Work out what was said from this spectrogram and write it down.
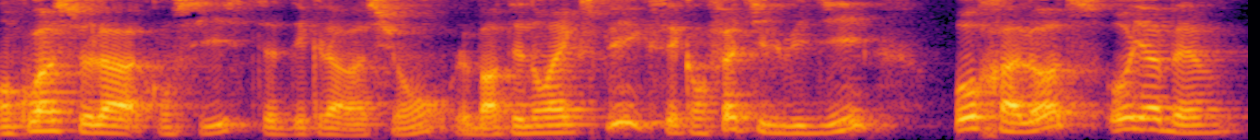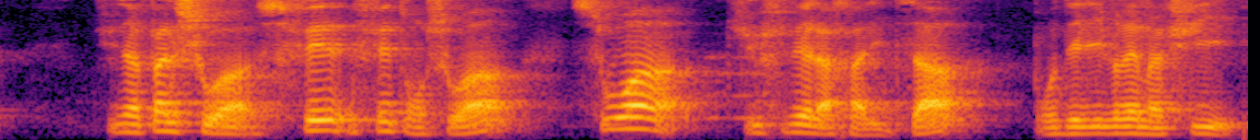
En quoi cela consiste, cette déclaration? Le Barthénois explique, c'est qu'en fait, il lui dit O chalotz, o yabem. Tu n'as pas le choix, fais, fais, ton choix. Soit tu fais la chalitza pour délivrer ma fille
